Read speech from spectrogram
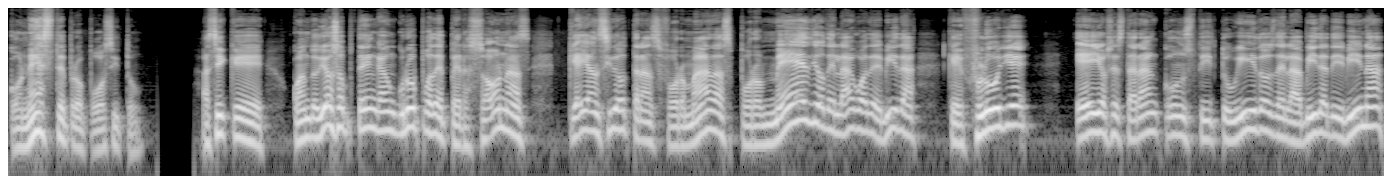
con este propósito. Así que cuando Dios obtenga un grupo de personas que hayan sido transformadas por medio del agua de vida que fluye, ellos estarán constituidos de la vida divina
